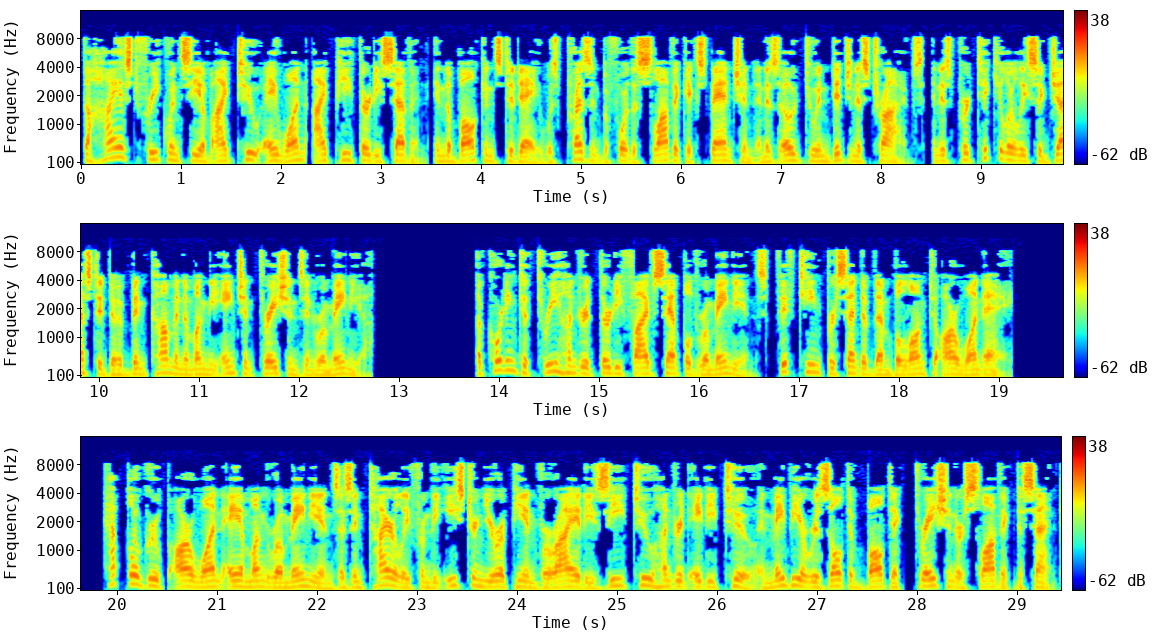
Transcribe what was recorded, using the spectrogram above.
The highest frequency of I2A1 IP37 in the Balkans today was present before the Slavic expansion and is owed to indigenous tribes, and is particularly suggested to have been common among the ancient Thracians in Romania. According to 335 sampled Romanians, 15% of them belong to R1A. Haplogroup R1A among Romanians is entirely from the Eastern European variety Z282 and may be a result of Baltic, Thracian or Slavic descent.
